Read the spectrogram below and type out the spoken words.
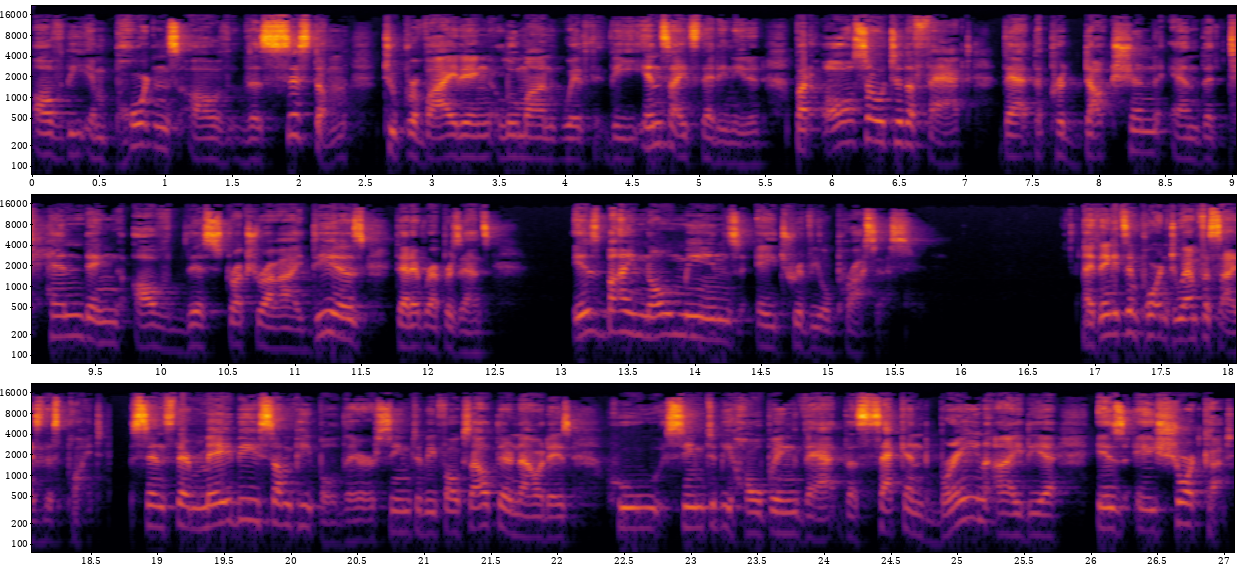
of the importance of the system to providing Luhmann with the insights that he needed, but also to the fact that the production and the tending of this structure of ideas that it represents is by no means a trivial process. I think it's important to emphasize this point. Since there may be some people, there seem to be folks out there nowadays who seem to be hoping that the second brain idea is a shortcut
